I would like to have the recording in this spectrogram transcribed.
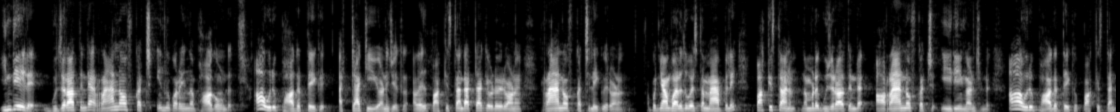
ഇന്ത്യയിലെ ഗുജറാത്തിന്റെ റാൻ ഓഫ് കച്ച് എന്ന് പറയുന്ന ഭാഗമുണ്ട്. ആ ഒരു ഭാഗത്തേക്ക് അറ്റാക്ക് ചെയ്യുകയാണ് ചെയ്തത്. അതായത് പാകിസ്ഥാന്റെ അറ്റാക്ക് എവിടെ വരുവാണ്? റാൻ ഓഫ് കച്ചിലേക്ക് വരുവാണ്. അപ്പോൾ ഞാൻ വലതുവശത്തെ മാപ്പിൽ പാകിസ്ഥാനും നമ്മുടെ ഗുജറാത്തിന്റെ ആ റാൻ ഓഫ് കച്ച് ഏരിയയും കാണിച്ചിട്ടുണ്ട്. ആ ഒരു ഭാഗത്തേക്ക് പാകിസ്ഥാൻ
